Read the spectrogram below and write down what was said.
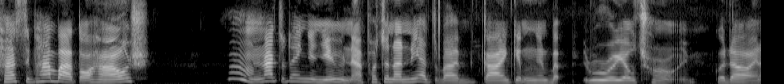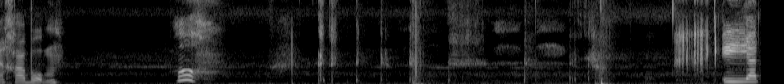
ห้าสิบห้าบาทต่อ house น่าจะได้เงินเยอะอยู่นะ เพราะฉะนั้นนี่อาจจะเป็นการเก็บเงินแบบ real time ก็ได้นะคะผมอียด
